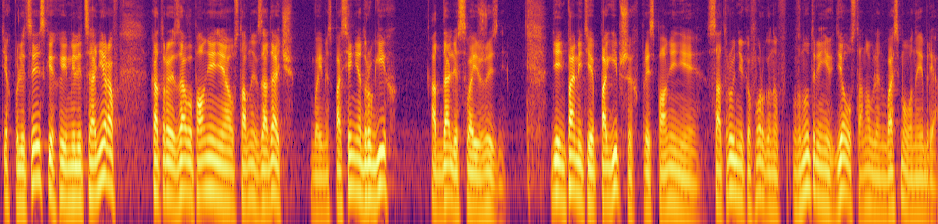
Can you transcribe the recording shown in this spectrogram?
Тех полицейских и милиционеров, которые за выполнение уставных задач во имя спасения других отдали свои жизни – День памяти погибших при исполнении сотрудников органов внутренних дел установлен 8 ноября.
